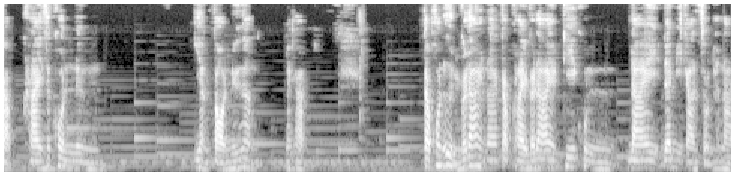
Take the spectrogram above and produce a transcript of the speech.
กับใครสักคนหนึ่งอย่างต่อเนื่องนะครับ กับคนอื่นก็ได้นะกับใครก็ได้ที่คุณได้ได้มีการสนทนา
